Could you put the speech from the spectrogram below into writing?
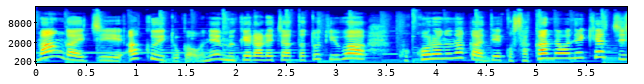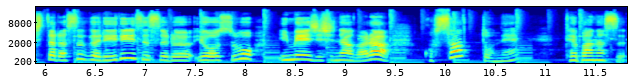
万が一悪意とかをね向けられちゃった時は心の中でこう魚をねキャッチしたらすぐリリースする様子をイメージしながらこうさっとね手放す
